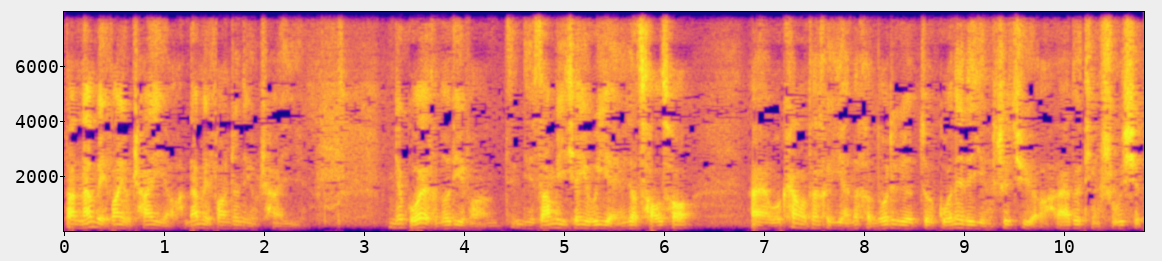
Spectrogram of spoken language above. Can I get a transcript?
但南北方有差异啊，南北方真的有差异。你看国外很多地方，你咱们以前有个演员叫曹操，哎，我看过他演的很多这个这国内的影视剧啊，大家都挺熟悉的。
